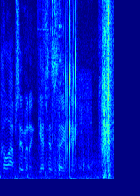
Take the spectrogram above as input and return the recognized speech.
Structural collapse imminent. Get to safety.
